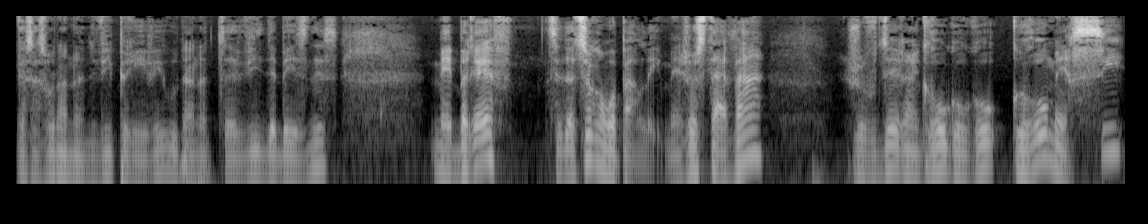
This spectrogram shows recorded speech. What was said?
Que ce soit dans notre vie privée ou dans notre vie de business. Mais bref, c'est de ça qu'on va parler. Mais juste avant, je vais vous dire un gros, gros, gros, gros merci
